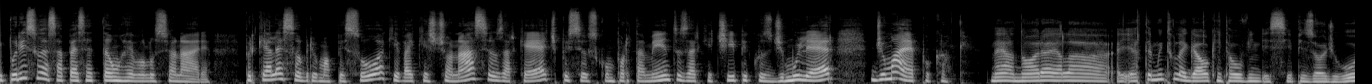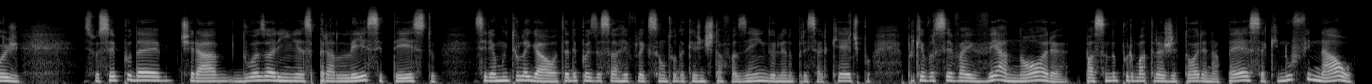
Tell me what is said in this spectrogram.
E por isso essa peça é tão revolucionária, porque ela é sobre uma pessoa que vai questionar seus arquétipos, seus comportamentos arquetípicos de mulher de uma época. Né, a Nora, ela. É até muito legal quem está ouvindo esse episódio hoje. Se você puder tirar duas horinhas para ler esse texto, seria muito legal, até depois dessa reflexão toda que a gente está fazendo, olhando para esse arquétipo, porque você vai ver a Nora passando por uma trajetória na peça que no final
